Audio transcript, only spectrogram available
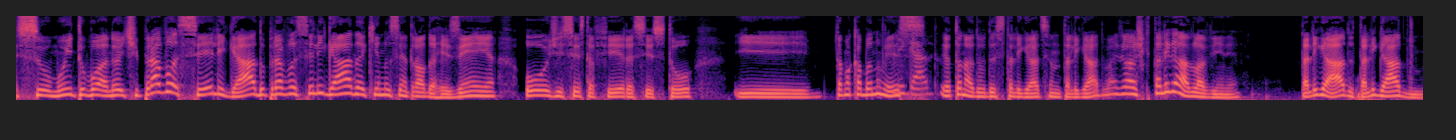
isso, muito boa noite para você ligado, para você ligado aqui no Central da Resenha. Hoje, sexta-feira, sextou e estamos acabando o mês. Ligado. Eu tô na dúvida se tá ligado, se não tá ligado, mas eu acho que tá ligado, Lavínia. Tá ligado, tá ligado.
